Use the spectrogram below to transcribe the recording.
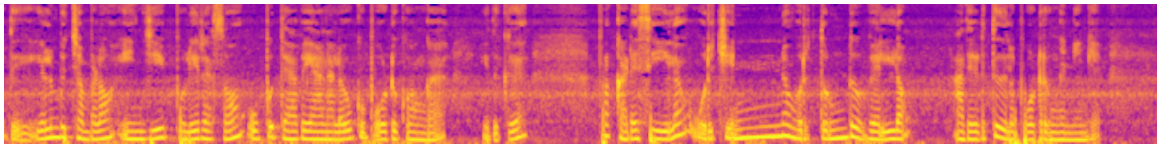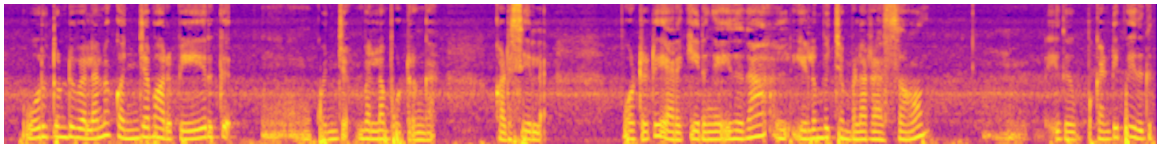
இது எலும்புச்சம்பழம் இஞ்சி புளி ரசம் உப்பு தேவையான அளவுக்கு போட்டுக்கோங்க. இதுக்கு அப்புறம் கடைசியில் ஒரு சின்ன ஒரு துண்டு வெல்லம். அதை எடுத்து இதில் போட்டுருங்க நீங்கள் ஒரு துண்டு வெல்லம்னா கொஞ்சமாக ஒரு பேருக்கு கொஞ்சம் வெல்லம் போட்டுருங்க. கடைசியில் போட்டுட்டு இறக்கிடுங்க. இதுதான் எலும்புச்சம்பழ ரசம். இது கண்டிப்பாக இதுக்கு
